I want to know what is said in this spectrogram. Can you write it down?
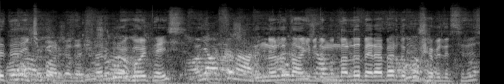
Eden ekip arkadaşlar. Goy Pace. Yazsana abi. Bunları da takip edin. Bunlarla da beraber de koşabilirsiniz.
